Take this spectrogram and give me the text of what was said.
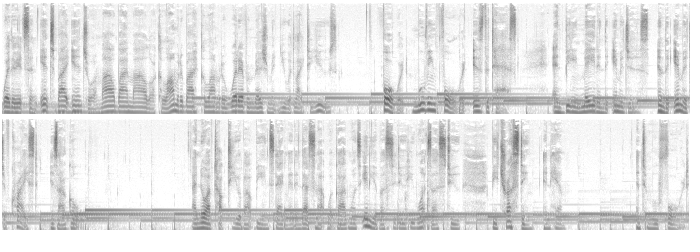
whether it's an inch by inch or a mile by mile or kilometer by kilometer, whatever measurement you would like to use. Forward, moving forward is the task, and being made in the images, image of Christ is our goal. I know I've talked to you about being stagnant, and that's not what God wants any of us to do. He wants us to be trusting in Him and to move forward.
